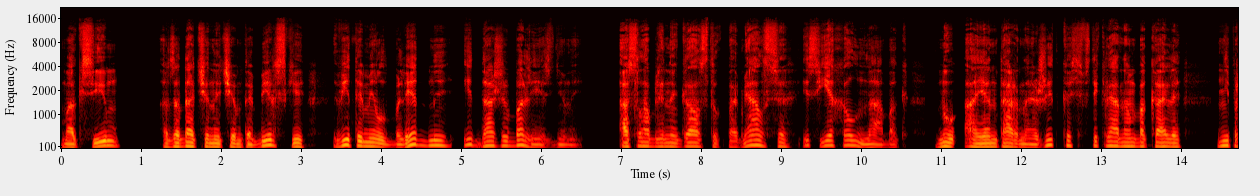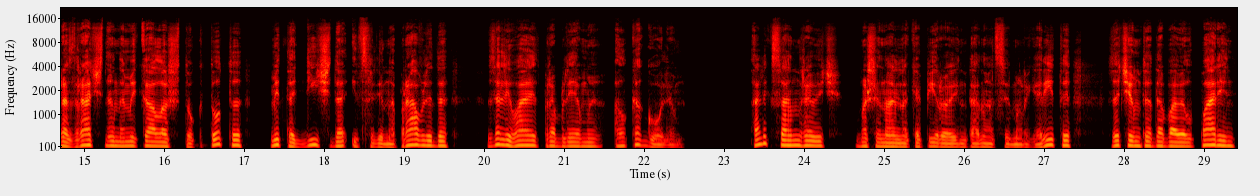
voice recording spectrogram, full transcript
Максим, озадаченный чем-то Бельский, вид имел бледный и даже болезненный. Ослабленный галстук помялся и съехал на бок, ну а янтарная жидкость в стеклянном бокале непрозрачно намекала, что кто-то методично и целенаправленно заливает проблемы алкоголем. Александрович, машинально копируя интонации Маргариты, зачем-то добавил парень,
